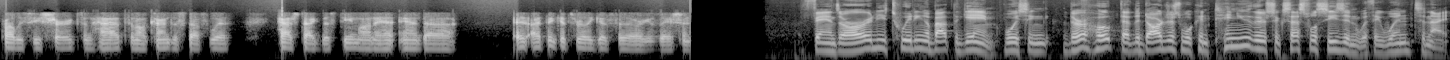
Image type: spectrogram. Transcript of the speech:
probably see shirts and hats and all kinds of stuff with hashtag this team on it, and uh, I think it's really good for the organization. Fans are already tweeting about the game, voicing their hope that the Dodgers will continue their successful season with a win tonight.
